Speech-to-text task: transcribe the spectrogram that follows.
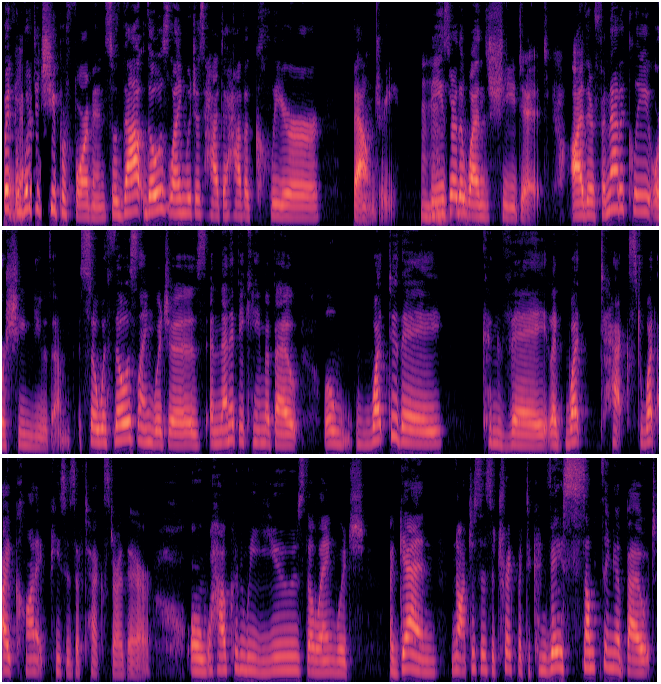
but yeah. what did she perform in? So that those languages had to have a clear boundary. Mm-hmm. These are the ones she did, either phonetically or she knew them. So, with those languages, and then it became about, well, what do they convey? Like, what text, what iconic pieces of text are there? Or how can we use the language, again, not just as a trick, but to convey something about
